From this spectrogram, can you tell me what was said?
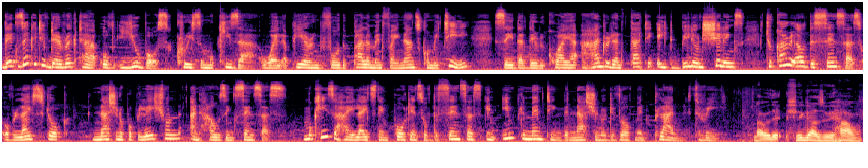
The executive director of UBOS, Chris Mukiza, while appearing before the Parliament Finance Committee, said that they require 138 billion shillings to carry out the census of livestock, national population, and housing census. Mukiza highlights the importance of the census in implementing the National Development Plan 3. Now, the figures we have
